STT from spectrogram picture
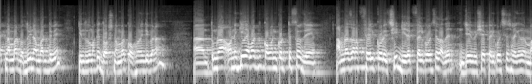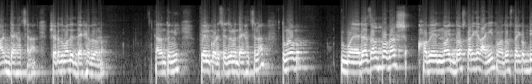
এক নাম্বার বা দুই নাম্বার দেবে, কিন্তু তোমাকে দশ নাম্বার কখনোই দিবে না। তোমরা অনেকেই আবার কমেন্ট করতেছো যে, আমরা যারা ফেল করেছি ডিরেক্ট ফেল করেছি, তাদের যে বিষয়ে ফেল করেছে, সেটা কিন্তু মার্ক দেখাচ্ছে না। সেটা তোমাদের দেখাবেও না। কারণ তুমি ফেল করেছ জন্য দেখাচ্ছে না। তোমরা রেজাল্ট প্রকাশ হবে নয়, দশ তারিখের আগেই, তোমরা দশ তারিখ অব্দি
